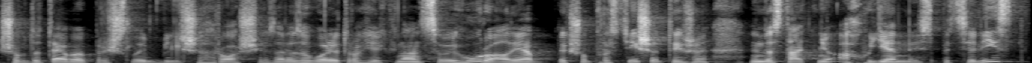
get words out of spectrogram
щоб до тебе прийшли більше грошей. Я зараз говорю трохи як фінансовий гуру, але я, якщо простіше, ти ще недостатньо ахуєнний спеціаліст,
